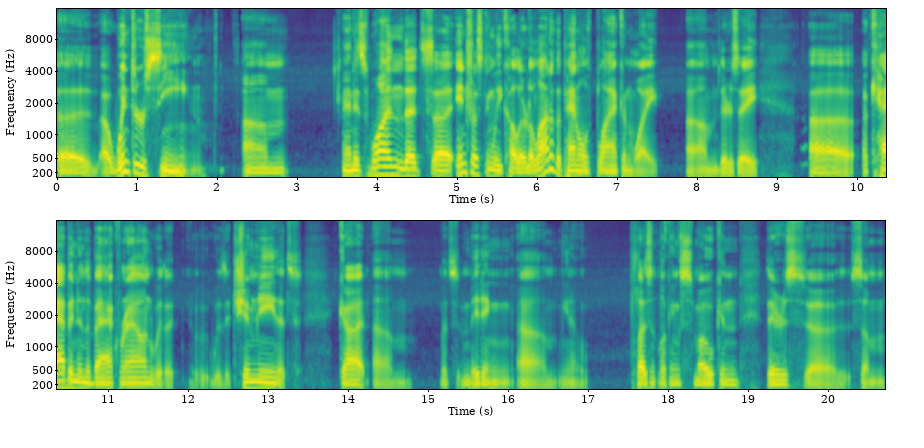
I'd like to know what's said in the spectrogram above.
a, a winter scene, um, and it's one that's uh, interestingly colored. A lot of the panel is black and white. Um, there's a uh, a cabin in the background with a with a chimney that's got um, that's emitting um, you know pleasant looking smoke, and there's uh, some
